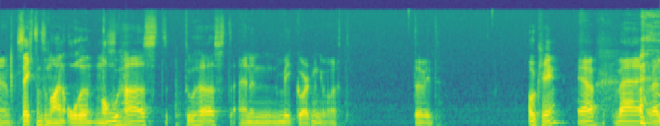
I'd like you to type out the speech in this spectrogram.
ja. 16 zu 9 oder noch Du mehr. hast, du hast einen Mick Gordon gemacht, David. Okay. Ja, weil, weil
